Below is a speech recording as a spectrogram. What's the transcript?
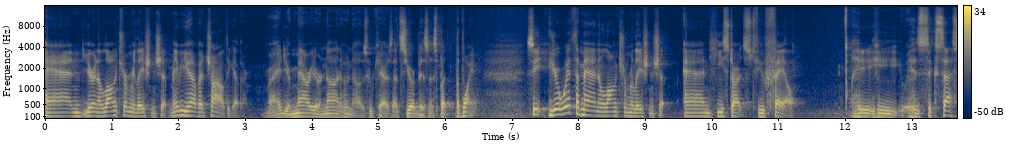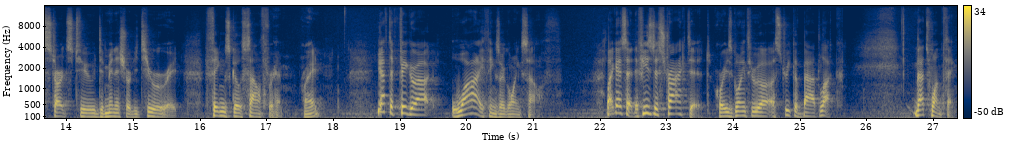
and you're in a long term relationship, maybe you have a child together, right? You're married or not, who knows? Who cares? That's your business. But the point see, you're with a man in a long term relationship and he starts to fail. he, he, his success starts to diminish or deteriorate. Things go south for him, right? You have to figure out why things are going south. Like I said, if he's distracted or he's going through a, streak of bad luck, that's one thing.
